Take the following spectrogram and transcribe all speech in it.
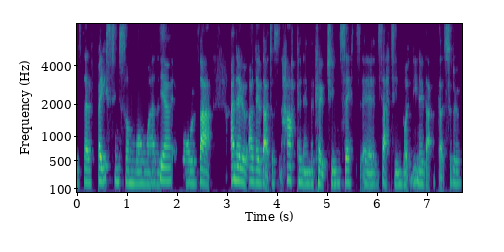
instead of facing someone where there's Yeah. a bit more of that. I know, I know that doesn't happen in the coaching set, uh, setting, but you know that that sort of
